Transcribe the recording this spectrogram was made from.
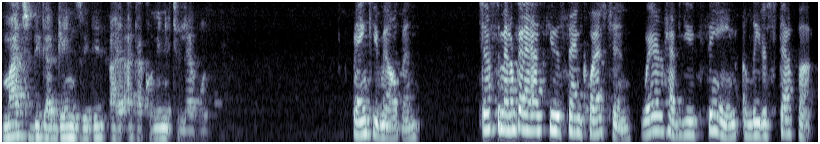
much bigger gains with it, uh, at a community level. Thank you, Melvin. Jessamine, I'm going to ask you the same question. Where have you seen a leader step up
